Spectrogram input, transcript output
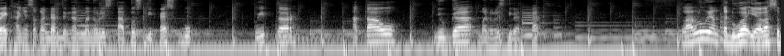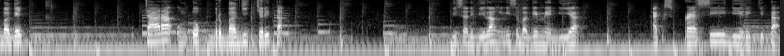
Baik hanya sekedar dengan menulis status di Facebook, Twitter, atau juga menulis di Wattpad. Lalu yang kedua ialah sebagai cara untuk berbagi cerita. Bisa dibilang ini sebagai media ekspresi diri kita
